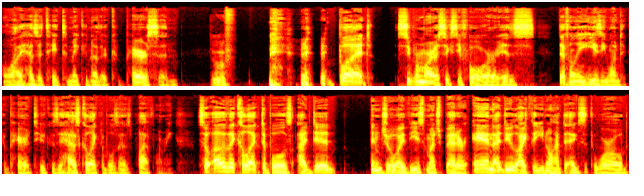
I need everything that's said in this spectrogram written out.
Well, I hesitate to make another comparison. Oof. but Super Mario 64 is definitely an easy one to compare it to because it has collectibles and it's platforming. So, of the collectibles, I did enjoy these much better. And I do like that you don't have to exit the world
